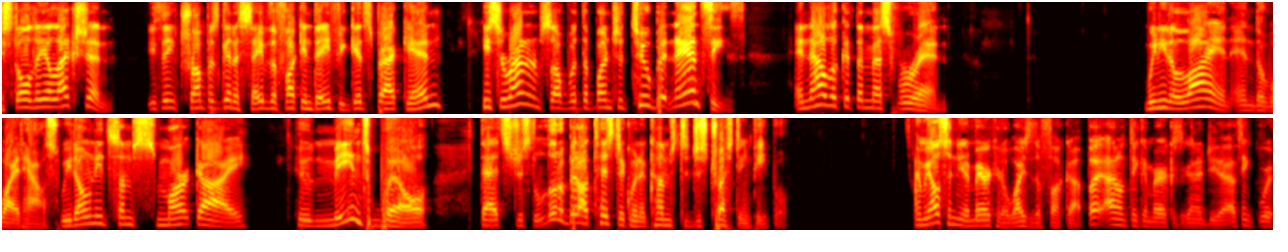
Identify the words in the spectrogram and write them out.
stole the election. You think Trump is going to save the fucking day if he gets back in? He surrounded himself with a bunch of two bit Nancy's. And now look at the mess we're in. We need a lion in the White House. We don't need some smart guy who means well that's just a little bit autistic when it comes to just trusting people. And we also need America to wise the fuck up. But I don't think America's going to do that. I think we're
